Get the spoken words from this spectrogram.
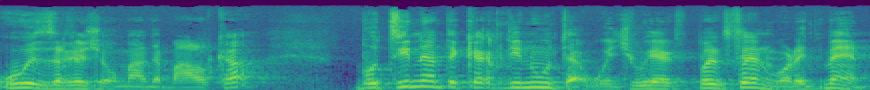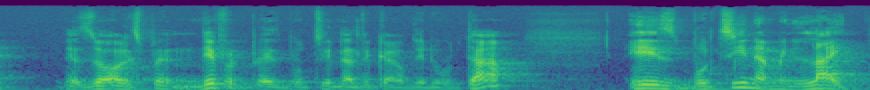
who is ריש אומנה דמלכה? בוצינה דקרדינותא, which we explain what it meant. The Zohar explained in different places, בוצינה דקרדינותא, is בוצינה, mean light.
